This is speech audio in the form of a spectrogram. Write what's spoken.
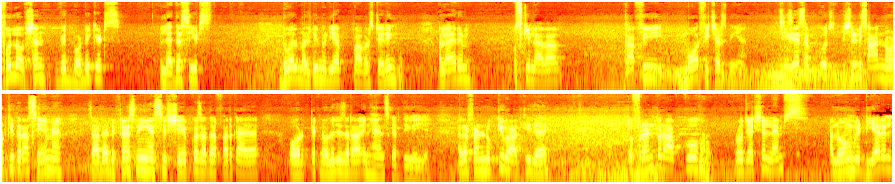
full option with body kits, leather seats, dual multimedia power steering alloy rim उसके अलावा काफ़ी मोर फीचर्स भी हैं। चीज़ें सब कुछ पिछले निशान नोट की तरह सेम है, ज़्यादा डिफरेंस नहीं है, सिर्फ़ शेप का ज़्यादा फ़र्क आया है और टेक्नोलॉजी ज़रा इन्हेंस कर दी गई है। अगर फ्रंट लुक की बात की जाए तो फ्रंट पर आपको projection lamps along with DRL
